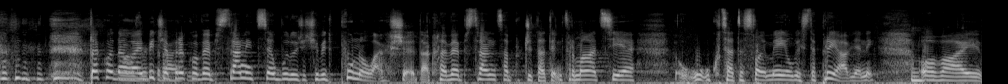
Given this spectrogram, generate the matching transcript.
Tako da ovaj, bit će preko web stranice, u buduće će biti puno lakše. Dakle, web stranica, pročitate informacije, ukucate svoj mail, vi ste prijavljeni. Mhm. Ovaj,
